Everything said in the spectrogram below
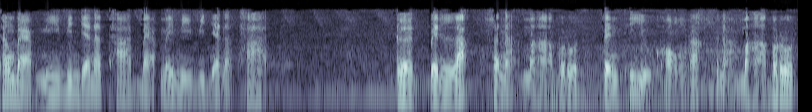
ทั้งแบบมีวิญญาณธาตุแบบไม่มีวิญญาณธาตุเกิดเป็นลักษณะมหาบุรุษเป็นที่อยู่ของลักษณะมหาบุรุษ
